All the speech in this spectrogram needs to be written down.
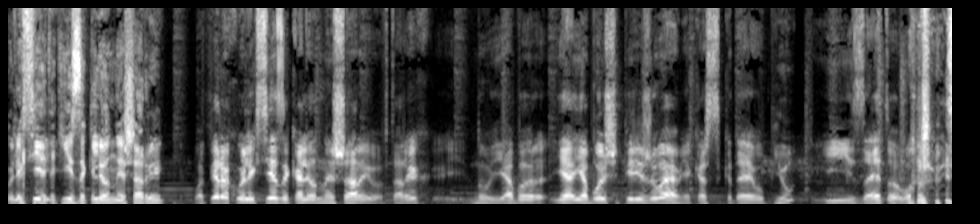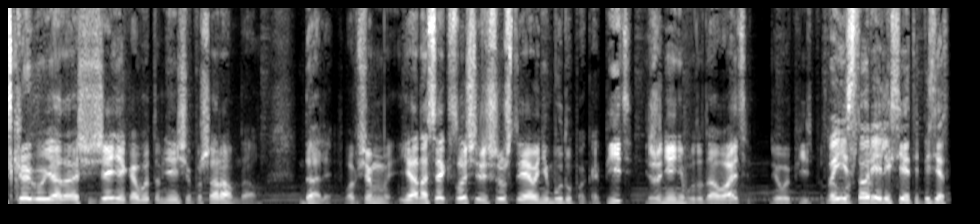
У Алексея такие- закаленные шары. Во-первых, у Алексея закаленные шары. Во-вторых, ну, я бы... Я, я больше переживаю, мне кажется, когда я его пью. И из-за этого, может быть, как бы у меня ощущение, как будто мне еще по шарам дал. Дали. В общем, я на всякий случай решил, что я его не буду пока пить. И жене не буду давать его пить. Твои что- истории, Алексей, это пиздец.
